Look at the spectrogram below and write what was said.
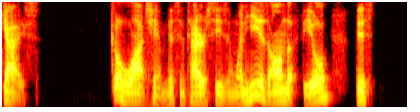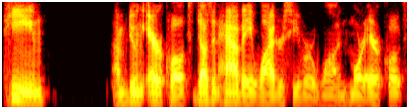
guys, go watch him this entire season. When he is on the field, this team, I'm doing air quotes, doesn't have a wide receiver one, more air quotes.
